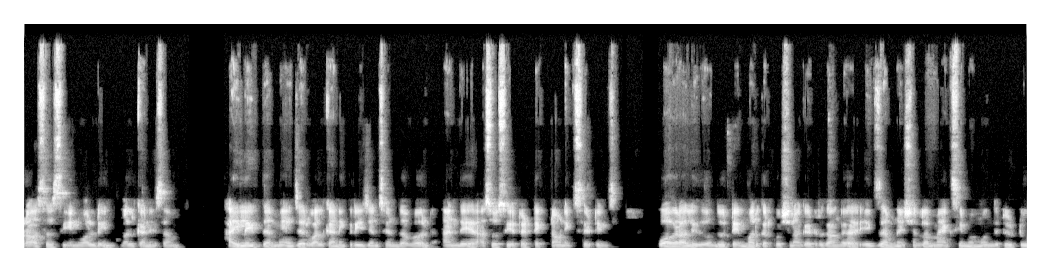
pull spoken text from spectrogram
process involve in volcanism highlight the major volcanic regions in the world and their associated tectonic settings overall இது வந்து டென் மார்க்கர் கொஷினாக கேட்டிருக்காங்க. எக்ஸாமினேஷனில் மேக்ஸிமம் வந்துட்டு டூ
